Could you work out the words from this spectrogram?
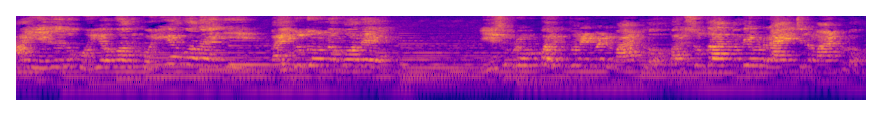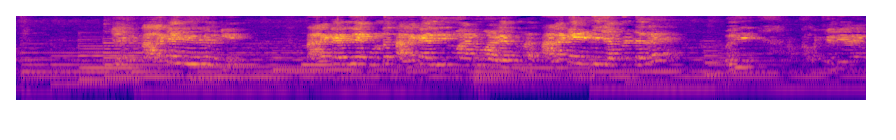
ఆ ఏదేదో కొరియా బోధ కొరియా బోధ ఇది? బైబిల్లో ఉన్న బోధే యేసు ప్రభు పలుకుతున్నటువంటి మాటలు పరిశుద్ధాత్మ దేవుడు రాయించిన మాటలు. తలకాయ లేదండి తలకాయ లేకుండా తలకాయ లేని మాట మాట్లాడుతున్నా తలకాయ అంటే చెప్పంటారా? మరి తలకాయ లేదని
